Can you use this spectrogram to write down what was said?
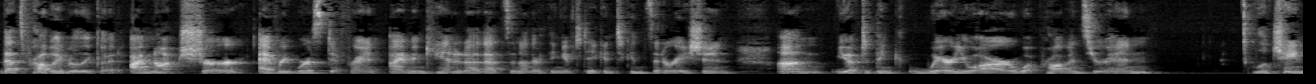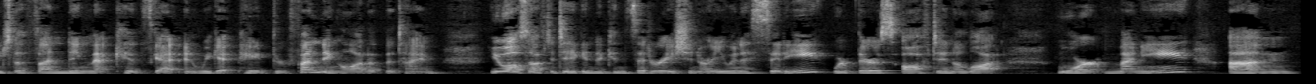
that's probably really good. I'm not sure. Everywhere's different. I'm in Canada. That's another thing you have to take into consideration. Um, you have to think where you are, what province you're in. Will change the funding that kids get, and we get paid through funding a lot of the time. You also have to take into consideration are you in a city where there's often a lot more money? Um,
